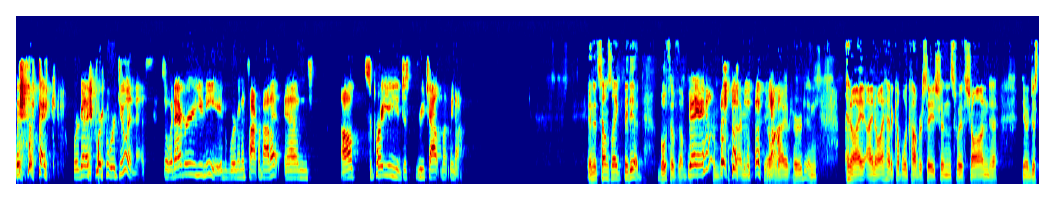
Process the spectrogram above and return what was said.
like, we're gonna we're, we're doing this so whatever you need we're gonna talk about it and i'll support you you just reach out and let me know And it sounds like they did, both of them. Yeah, yeah. From what, I'm, you know, yeah. what I had heard, and you know, I, I know I had a couple of conversations with Sean to, you know, just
